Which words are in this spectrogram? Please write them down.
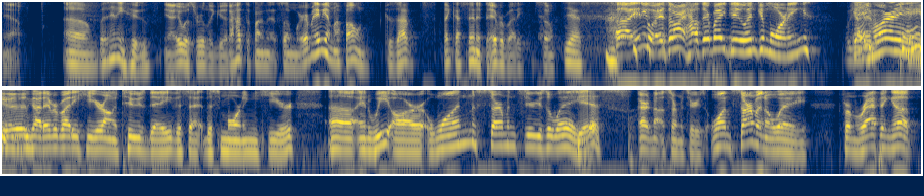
yeah. Um, but anywho, yeah, it was really good. I have to find that somewhere, maybe on my phone because I think I sent it to everybody. So, yes. uh, anyways, all right. How's everybody doing? Good morning. We Good ev- morning. Good. We got everybody here on a Tuesday this uh, this morning here, uh, and we are one sermon series away. Yes. or not sermon series, one sermon away from wrapping up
